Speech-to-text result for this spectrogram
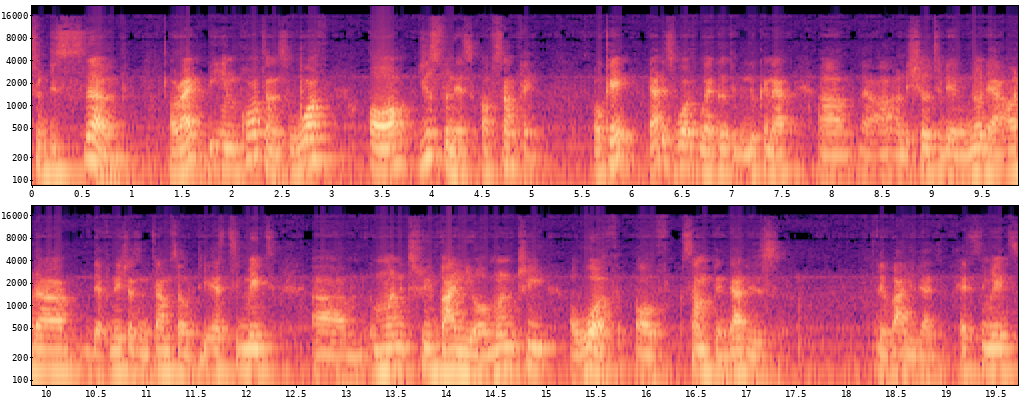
to deserve, all right? The importance, worth, or usefulness of something. Okay? That is what we're going to be looking at um, uh, on the show today. We know there are other definitions in terms of the estimate um, monetary value or monetary worth of something that is the value that estimates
